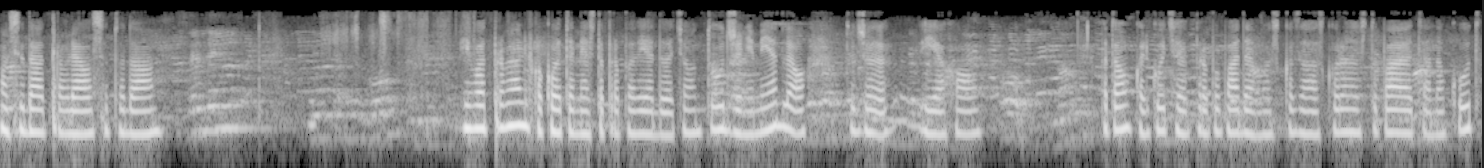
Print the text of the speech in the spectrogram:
он всегда отправлялся туда. Его отправляли в какое-то место проповедовать, он тут же не медлил, тут же ехал. Потом в Калькутте Прабхупада ему сказал, скоро наступает Анакут,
